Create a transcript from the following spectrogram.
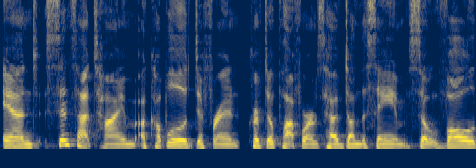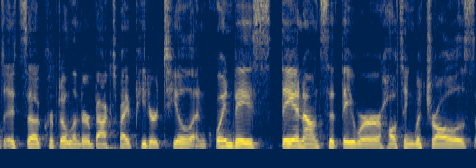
And since that time, a couple of different crypto platforms have done the same. So, Vauld, it's a crypto lender backed by Peter Thiel and Coinbase. They announced that they were halting withdrawals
